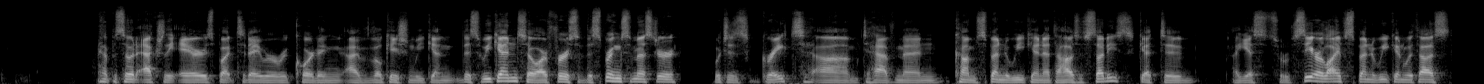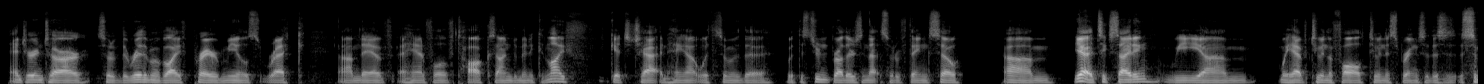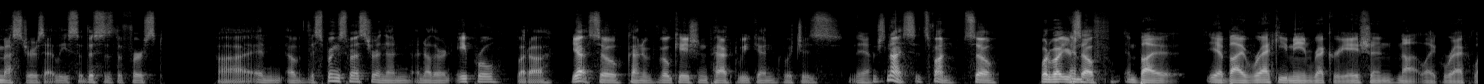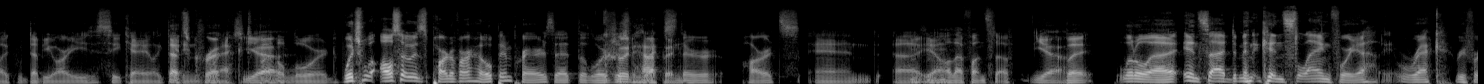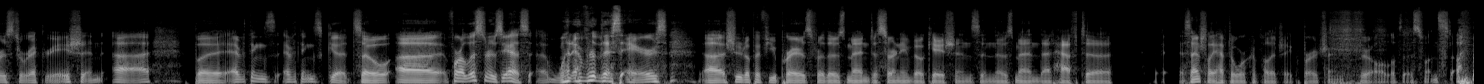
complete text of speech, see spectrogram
episode actually airs, but today we're recording. I have vocation weekend this weekend, so our first of the spring semester, which is great um, to have men come spend a weekend at the House of Studies, get to, I guess, sort of see our life, spend a weekend with us, enter into our sort of the rhythm of life, prayer, meals, rec. Um, they have a handful of talks on Dominican life, get to chat and hang out with some of the with the student brothers and that sort of thing. So, um, yeah, it's exciting. We um, we have two in the fall, two in the spring. So this is semesters at least. So this is the first uh, in, of the spring semester, and then another in April. But uh, yeah, so kind of vocation packed weekend, which is Yeah. which is nice. It's fun. So, what about yourself? and by yeah, by rec you mean recreation, not like wreck, like W R E C K, like That's getting correct, wrecked yeah. by the Lord, which also is part of our hope and prayers that the Lord Could just wrecks their hearts and uh, yeah, Mhm. all that fun stuff. yeah, But little uh, inside Dominican slang for you. Rec refers to recreation. Uh, but everything's everything's good. So uh, for our listeners, yes, uh, whenever this airs, uh, shoot up a few prayers for those men discerning vocations and those men that have to essentially have to work with Father Jacob Bertrand through all of this fun stuff.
